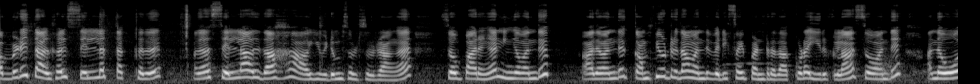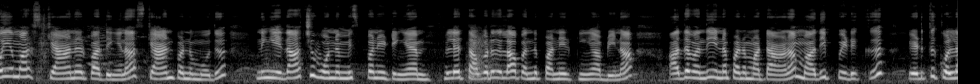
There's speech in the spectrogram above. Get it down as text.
அவ்விடைத்தாள்கள் செல்லத்தக்கது அதாவது செல்லாததாக ஆகிவிடும் சொல்லி சொல்கிறாங்க ஸோ பாருங்கள் நீங்கள் வந்து அதை வந்து கம்ப்யூட்டர் தான் வந்து வெரிஃபை பண்ணுறதா கூட இருக்கலாம். ஸோ வந்து அந்த ஓஎம்ஆர் ஸ்கேனர் பார்த்தீங்கன்னா ஸ்கேன் பண்ணும்போது நீங்கள் ஏதாச்சும் ஒன்று மிஸ் பண்ணிட்டீங்க இல்லை தவறுதலாக வந்து பண்ணியிருக்கீங்க அப்படின்னா அதை வந்து என்ன பண்ண மாட்டாங்கன்னா மதிப்பீடுக்கு எடுத்துக்கொள்ள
